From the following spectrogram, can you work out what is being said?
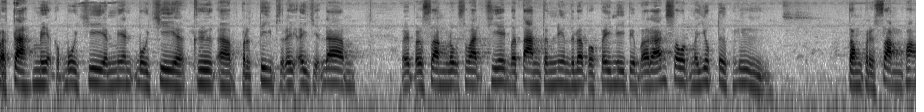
ប្រកាសមេកបុជាមានបុជាគ្រឿងប្រទីបស្រីអីជាដើមហើយប្រសង់លោកស្វាតជាបើតាមទំនៀមទម្លាប់ប្រពៃណីពីបុរាណសូត្រមកយប់ទៅភ្លឺតង់ព្រះសង្ឃផង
